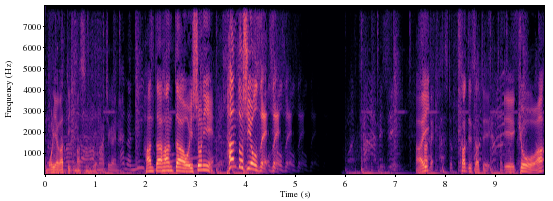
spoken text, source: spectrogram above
盛り上がっていきますんで。間違いない「ハンターハンター」を一緒にハントしようぜはい。さて。さて、えー今日は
